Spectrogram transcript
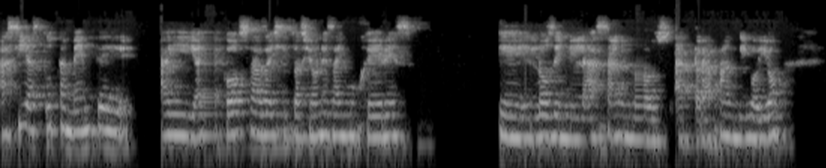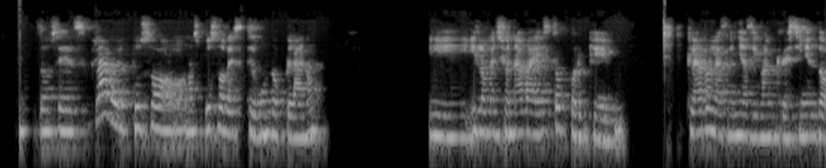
así astutamente hay, hay cosas, hay situaciones, hay mujeres que los enlazan, los atrapan, digo yo, entonces, claro, él puso, nos puso de segundo plano y, lo mencionaba esto porque, claro, las niñas iban creciendo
